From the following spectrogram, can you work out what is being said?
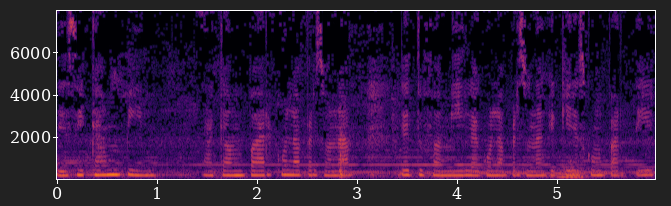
de ese camping, acampar con la persona de tu familia, con la persona que quieres compartir.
